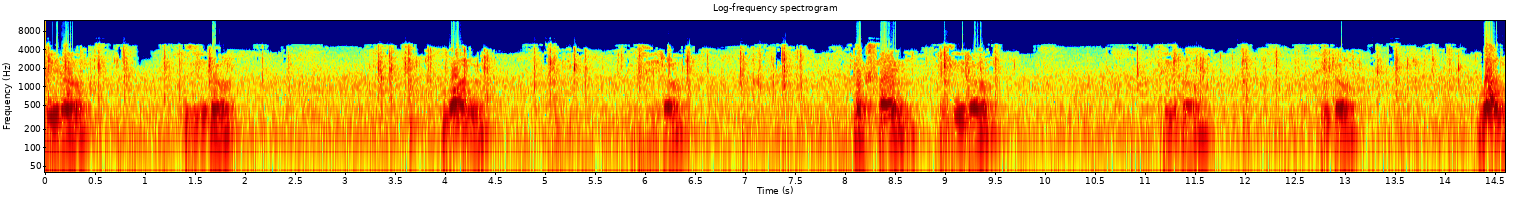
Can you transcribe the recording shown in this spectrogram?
Zero zero one zero. Next line zero zero zero one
